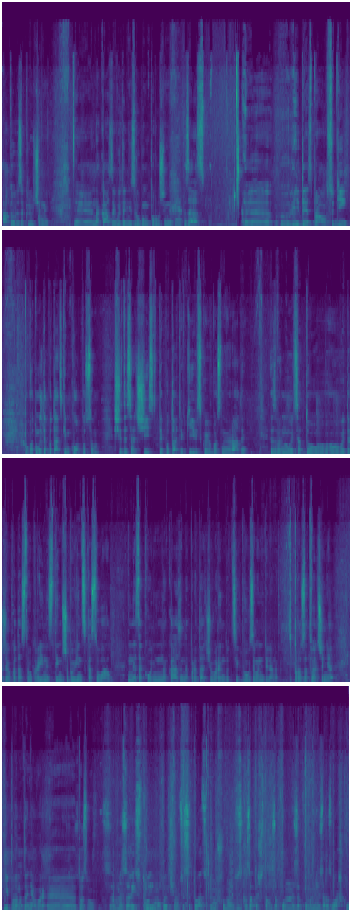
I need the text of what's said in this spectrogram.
а доля заключений. Накази видані з грубими порушень. Зараз йде справа в суді. От ми депутатським корпусом, 66 депутатів Київської обласної ради, звернулися до голови Держгеокадастру України з тим, щоб він скасував незаконні накази на передачу в оренду цих двох земельних ділянок про затвердження і про надання е, дозволу. Ми зареєструємо, вивчимо цю ситуацію, тому що ну сказати, що там закон незаконно мені зараз важко.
